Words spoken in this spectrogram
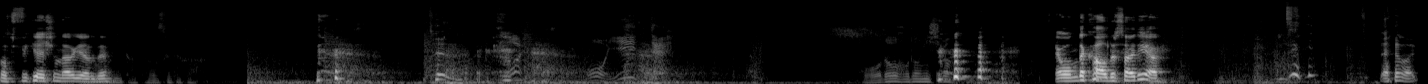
Notification'lar geldi. e onu da kaldırsaydı ya. Tiplere bak.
